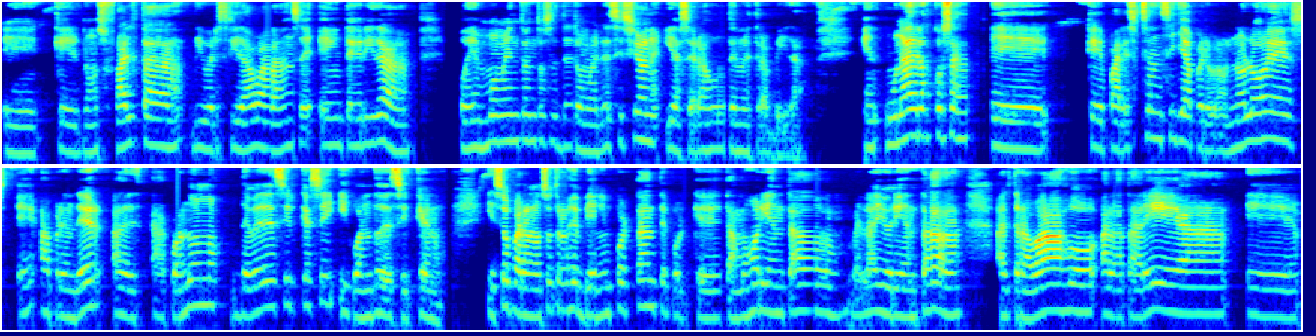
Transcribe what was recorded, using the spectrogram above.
que nos falta diversidad, balance e integridad, pues es momento entonces de tomar decisiones y hacer ajustes en nuestras vidas. En, una de las cosas que parece sencilla, pero no lo es, es aprender a, a cuándo uno debe decir que sí y cuándo decir que no. Y eso para nosotros es bien importante porque estamos orientados, ¿verdad? Y orientadas al trabajo, a la tarea, eh,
